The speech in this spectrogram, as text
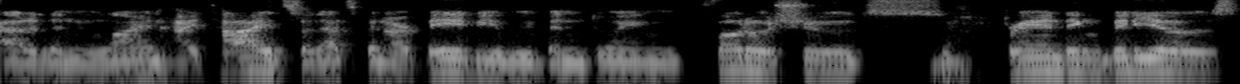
added a new line, High Tide. So that's been our baby. We've been doing photo shoots, branding videos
